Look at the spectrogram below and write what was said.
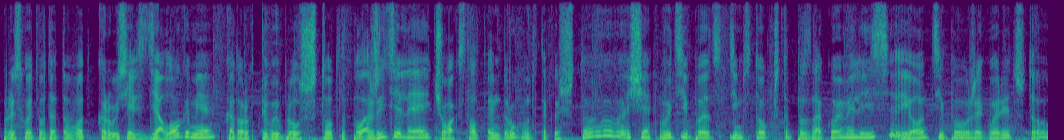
происходит вот это вот карусель с диалогами, в которых ты выбрал что-то положительное, чувак стал твоим другом, ты такой, что вообще? Вы типа с ним только что познакомились, и он типа уже говорит, что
